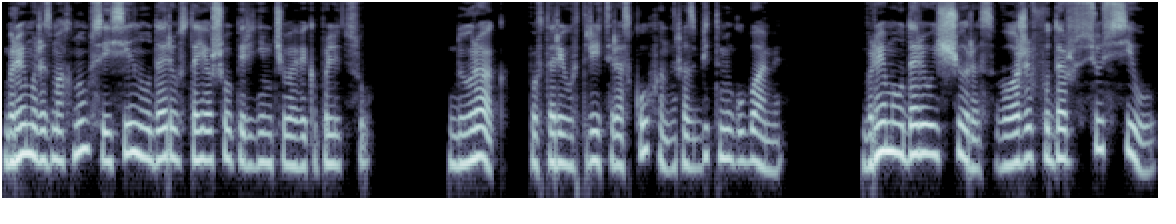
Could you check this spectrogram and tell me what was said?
Брема размахнулся и сильно ударил стоявшего перед ним человека по лицу. «Дурак», – повторил в третий раз Кохан разбитыми губами. Брема ударил еще раз, вложив в удар всю силу,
